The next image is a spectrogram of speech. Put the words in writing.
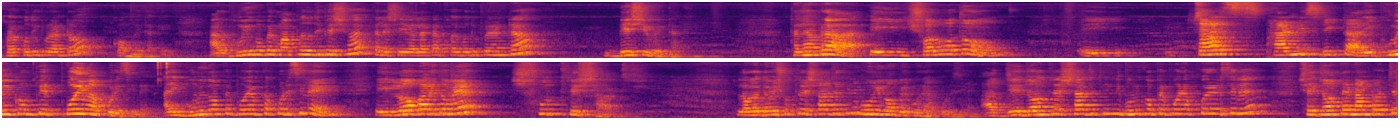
ক্ষয়ক্ষতির পরিমাণটাও কম হয়ে থাকে। আর ভূমিকম্পের মাত্রা যদি বেশি হয়, তাহলে সেই এলাকার ক্ষয়ক্ষতির পরিমাণটা বেশি হয়ে থাকে। তাহলে আমরা এই সর্বপ্রথম এই চার্লস ফার্নিস রিক্টার এই ভূমিকম্পের পরিমাপ করেছিলেন। আর এই ভূমিকম্পের পরিমাপটা করেছিলেন এই লগারিদমের সূত্রের সাহায্যে। লগারিদমের সূত্রের সাহায্যে তিনি ভূমিকম্পের পরিমাপ করেছিলেন। আর যে যন্ত্রের সাহায্যে তিনি ভূমিকম্পের পরিমাপ করেছিলেন, সেই যন্ত্রের নামটা হচ্ছে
